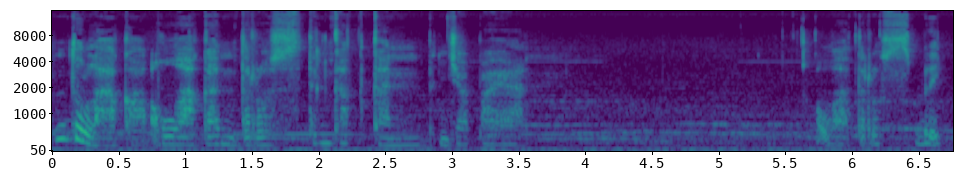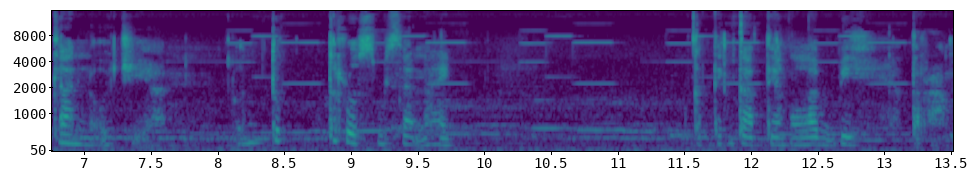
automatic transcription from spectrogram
Tentulah Allah akan terus tingkatkan pencapaian. Allah terus berikan ujian untuk terus bisa naik ke tingkat yang lebih terang.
